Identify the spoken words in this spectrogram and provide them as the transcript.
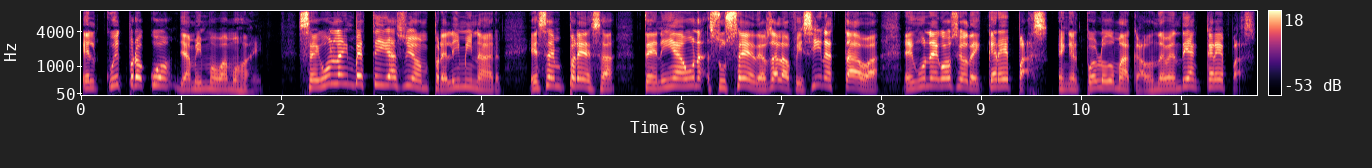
El quid pro quo, ya mismo vamos a ir. Según la investigación preliminar, esa empresa tenía una, su sede, o sea, la oficina estaba en un negocio de crepas en el pueblo de Humaca, donde vendían crepas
